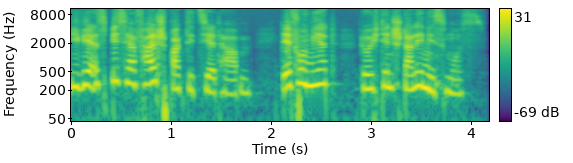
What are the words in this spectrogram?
wie wir es bisher falsch praktiziert haben, deformiert durch den Stalinismus.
